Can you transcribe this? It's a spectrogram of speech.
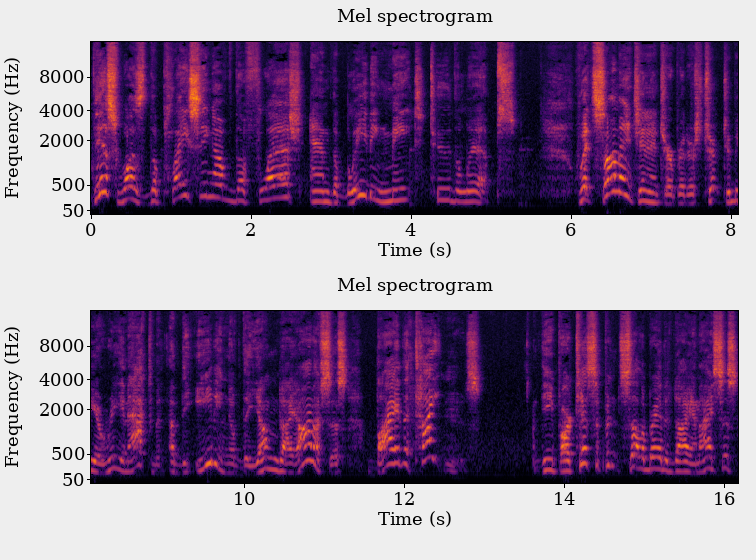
This was the placing of the flesh and the bleeding meat to the lips, which some ancient interpreters took to be a reenactment of the eating of the young Dionysus by the Titans. The participants celebrated Dionysus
